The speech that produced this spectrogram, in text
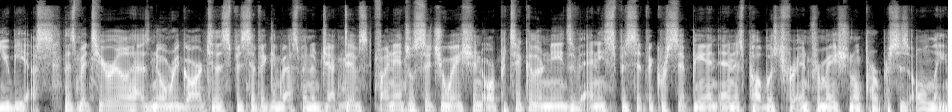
UBS. This material has no regard to the specific investment objectives, financial situation, or particular needs of any specific recipient and is published for informational purposes only.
